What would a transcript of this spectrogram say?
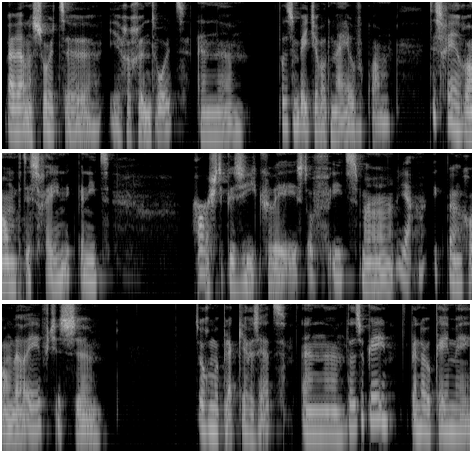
maar wel een soort uh, je gegund wordt. En dat is een beetje wat mij overkwam. Het is geen ramp, het is geen, ik ben niet hartstikke ziek geweest of iets. Maar ja, ik ben gewoon wel eventjes... Uh, toch op mijn plekje gezet. En uh, dat is oké. Ik ben daar oké mee.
